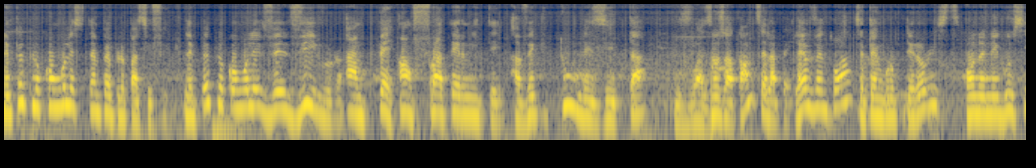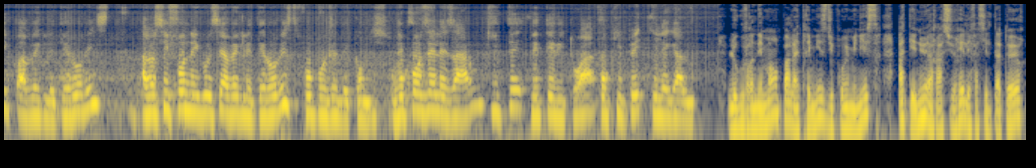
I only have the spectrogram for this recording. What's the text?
Le peuple congolais, c'est un peuple pacifique. Le peuple congolais veut vivre en paix, en fraternité avec tous les États voisins. Nos attentes, c'est la paix. L'M23, c'est un groupe terroriste. On ne négocie pas avec les terroristes. Alors s'il faut négocier avec les terroristes, il faut poser des conditions. Déposer les armes, quitter les territoires occupés illégalement. Le gouvernement, par l'intrémise du Premier ministre, a tenu à rassurer les facilitateurs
